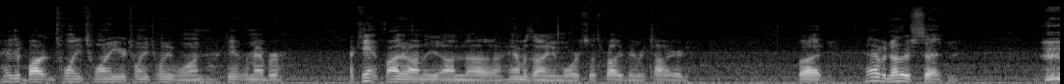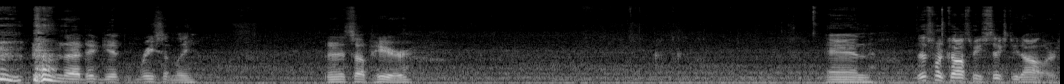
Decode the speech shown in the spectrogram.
I either bought it in 2020 or 2021. I can't remember. I can't find it on the, on uh, Amazon anymore, so it's probably been retired. But I have another set that I did get recently, and it's up here. And this one cost me $60.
